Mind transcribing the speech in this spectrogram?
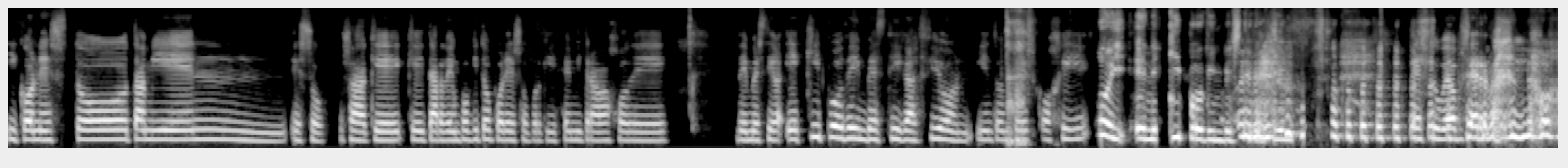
Y con esto también eso, o sea, que, que tardé un poquito por eso, porque hice mi trabajo de, de investiga- equipo de investigación y entonces cogí hoy en equipo de investigación? estuve observando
